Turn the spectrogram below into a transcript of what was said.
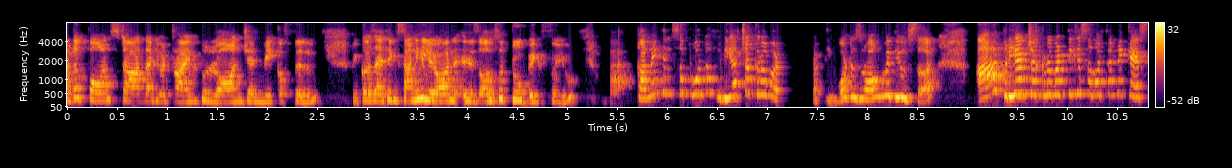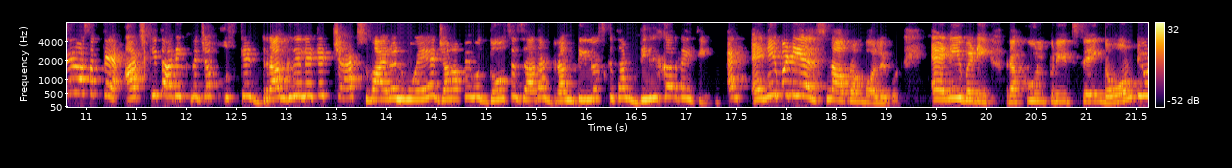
other porn star that you are trying to launch and make a film because I think Sunny Leone is also too big for you coming in support of Riya Chakraborty What is wrong with you, sir? आप रिया चक्रवर्ती के समर्थन में कैसे आ सकते हैं? आज की तारीख में जब उसके ड्रग रिलेटेड चैट्स वायरल हुए हैं जहाँ पे वो दो से ज़्यादा ड्रग डीलर्स के साथ डील कर रही थी। And anybody else now from Bollywood anybody Rakul Preet Singh don't you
